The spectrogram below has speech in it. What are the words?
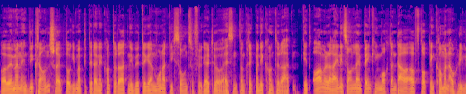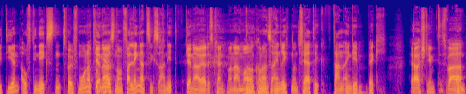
Aber wenn man einen Entwickler anschreibt, da gib mir bitte deine Kontodaten, ich würde dir gerne monatlich so und so viel Geld überweisen, dann kriegt man die Kontodaten. Geht einmal rein ins Online-Banking, macht einen Dauerauftrag, den kann man auch limitieren auf die nächsten zwölf Monate von Genau. mir aus, dann verlängert sich's auch nicht. genau, ja, das könnte man auch Und machen. dann kann man es einrichten und fertig. Dann eingeben, weg. Ja, stimmt. Das war. Und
